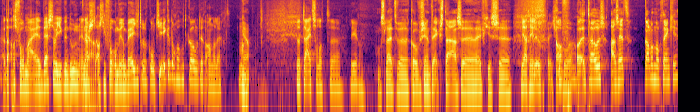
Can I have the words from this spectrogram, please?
Ja, dat is voor mij het beste wat je kunt doen. En als, Ja. als die vorm weer een beetje terugkomt, zie ik het nog wel goed komen tegen Anderlecht. Maar Ja. de tijd zal het eh, leren. Dan sluiten we coëfficiënte extase eventjes eh, Ja, het hele Europese voetbal. Oh, en trouwens, AZ, kan het nog, denk je?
